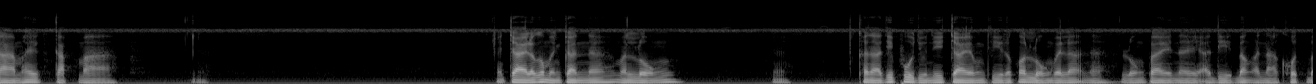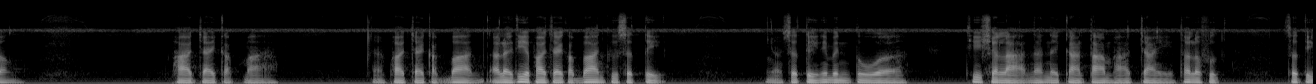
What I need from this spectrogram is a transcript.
ตามให้กลับมาใจเราก็เหมือนกันนะ มันหลง ขณะที่พูดอยู่นี้ใจบางทีแล้วก็หลงไปแล้วนะหลงไปในอดีตบ้างอนาคตบ้าง พาใจกลับมา พาใจกลับบ้าน อะไรที่จะพาใจกลับบ้านคือสติสตินี่เป็นตัวที่ฉลาดนะในการตามหาใจ ถ้าเราฝึกสติ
